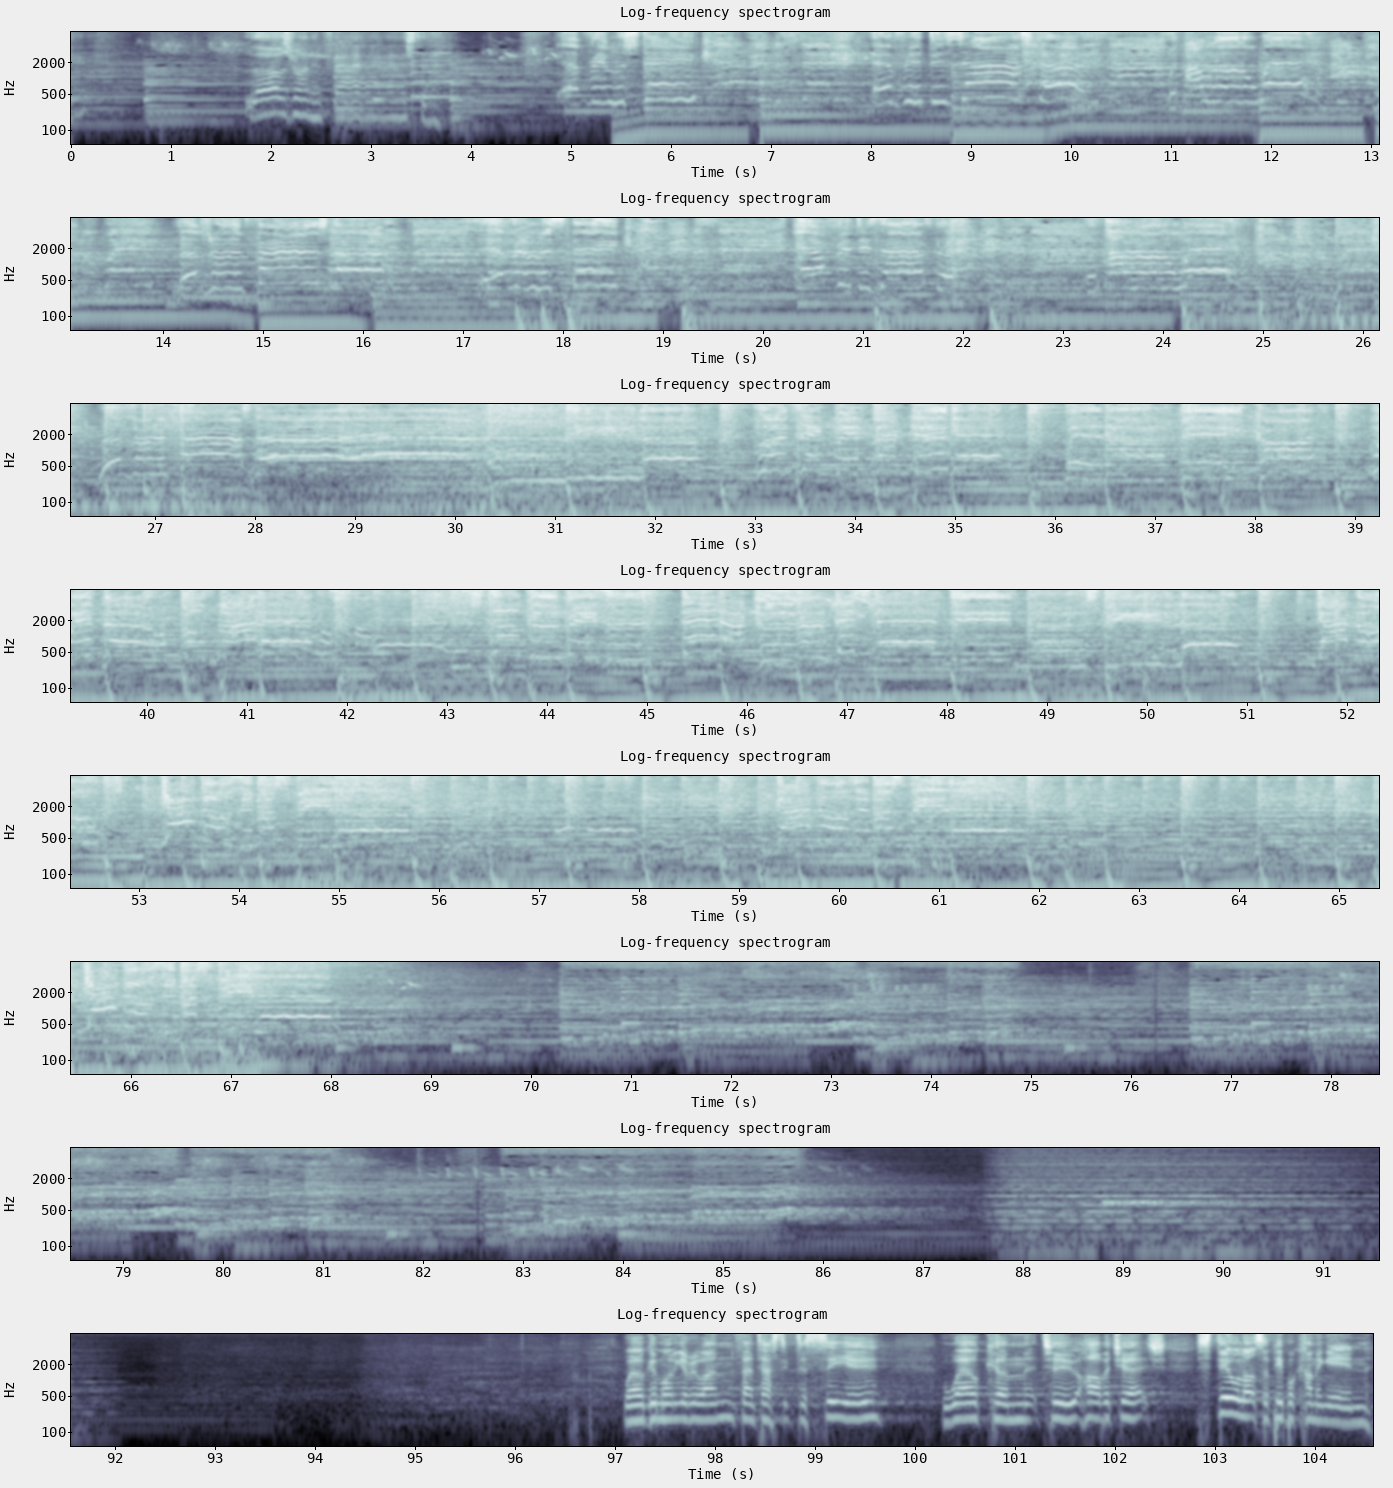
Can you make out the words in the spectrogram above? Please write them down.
Love's running faster. Every mistake, every, mistake, every disaster, every disaster when I run away. I run away love's running faster. running faster. Every mistake, every, mistake, every disaster, disaster when I run away. Well, good morning, everyone. Fantastic to see you. Welcome to Harbour Church. Still lots of people coming in.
